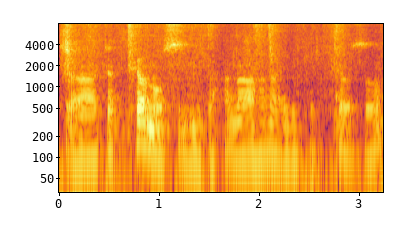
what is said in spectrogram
쫙쫙 펴 놓습니다. 하나 하나 이렇게 펴서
